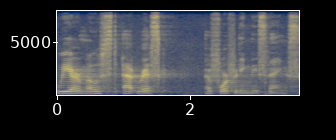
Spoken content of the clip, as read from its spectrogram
we are most at risk of forfeiting these things.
